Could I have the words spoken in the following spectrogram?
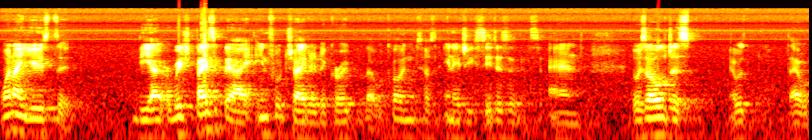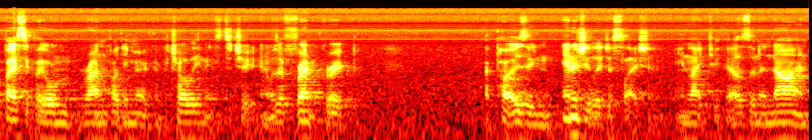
when I used it, the uh, basically I infiltrated a group that were calling themselves Energy Citizens, and it was all just it was they were basically all run by the American Petroleum Institute, and it was a front group opposing energy legislation in late 2009.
